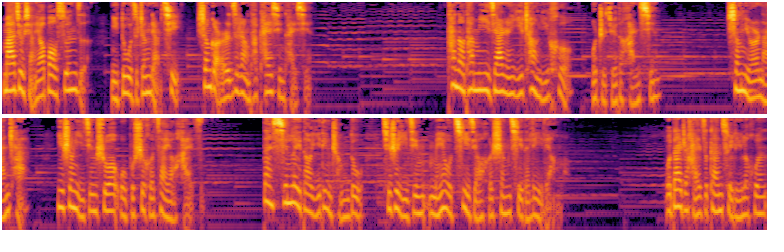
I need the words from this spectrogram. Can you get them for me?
妈就想要抱孙子。”你肚子争点气，生个儿子让他开心开心。看到他们一家人一唱一和，我只觉得寒心。生女儿难产，医生已经说我不适合再要孩子，但心累到一定程度，其实已经没有计较和生气的力量了。我带着孩子干脆离了婚，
